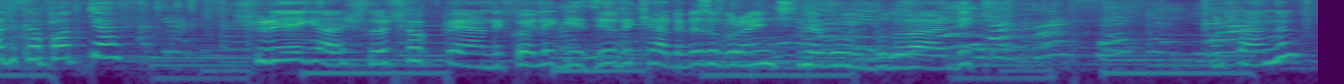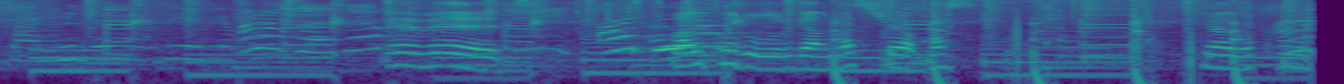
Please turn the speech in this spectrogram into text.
Hadi kapat gel. Şuraya gel. Şurada çok beğendik. Öyle geziyorduk kendimizi buranın içinde bul buluverdik. Efendim? Evet. Balko da olur gelmez şey yapmaz. Gel bakalım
